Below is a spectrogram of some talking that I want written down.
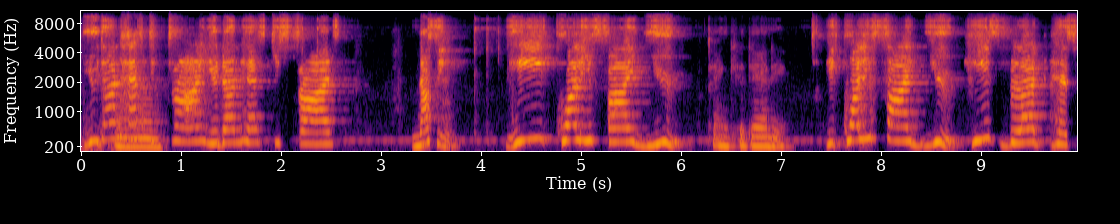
You don't have to mm. try, you don't have to strive, nothing. He qualified you. Thank you, Daddy. He qualified you. His blood has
